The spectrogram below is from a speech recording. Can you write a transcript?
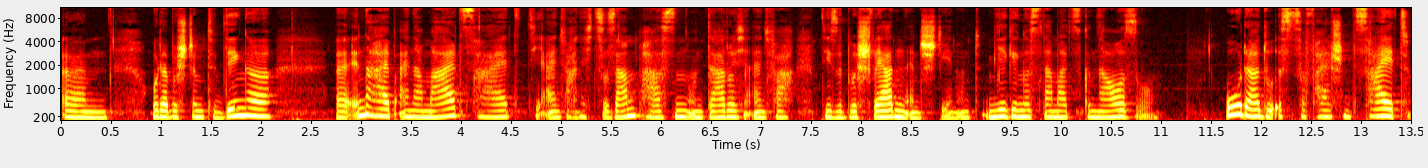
ähm, oder bestimmte Dinge, äh, innerhalb einer Mahlzeit, die einfach nicht zusammenpassen und dadurch einfach diese Beschwerden entstehen. Und mir ging es damals genauso. Oder du isst zur falschen Zeit,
